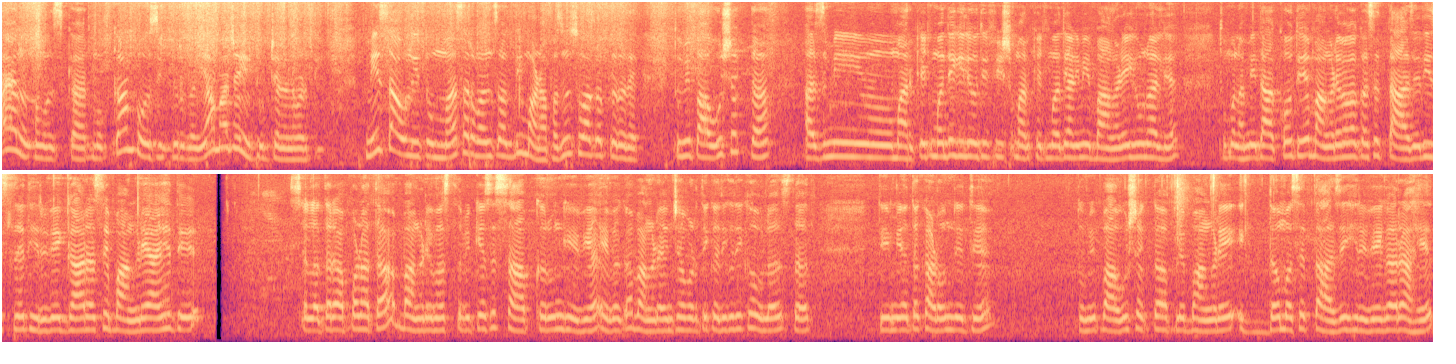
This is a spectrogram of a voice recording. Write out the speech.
हॅलो नमस्कार. मुक्काम पोहोची दुर्ग या माझ्या यूट्यूब चॅनलवरती. मी सावली तुम्हा सर्वांचं अगदी मनापासून स्वागत करत आहे. तुम्ही पाहू शकता आज मी मार्केटमध्ये गेली होती फिश मार्केटमध्ये आणि मी बांगडे घेऊन आले आहे. तुम्हाला मी दाखवते बांगडे बघा कसे ताजे दिसलेत हिरवेगार असे बांगडे आहे ते. चला तर आपण आता बांगडे मस्तपैकी असे साफ करून घेऊया. हे बघा बांगड्यांच्यावरती कधी कधी खवलं असतात. ते मी आता काढून देते. तुम्ही पाहू शकता आपले बांगडे एकदम असे ताजे हिरवेगार आहेत.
